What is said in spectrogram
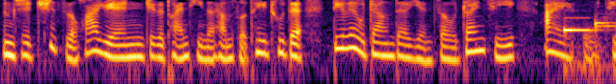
那么是赤子花园这个团体呢，他们所推出的第六张的演奏专辑《爱无界》。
